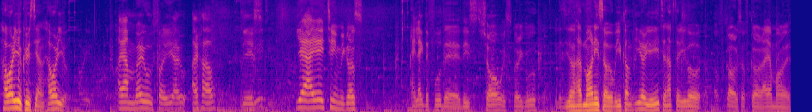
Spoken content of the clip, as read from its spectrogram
How are you, Christian? How are you? I am very sorry. I, I have this. Yeah, I 18 because I like the food. Uh, this show is very good. Because you don't have money, so you come here, you eat, and after you go. Of course, of course, I am. And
